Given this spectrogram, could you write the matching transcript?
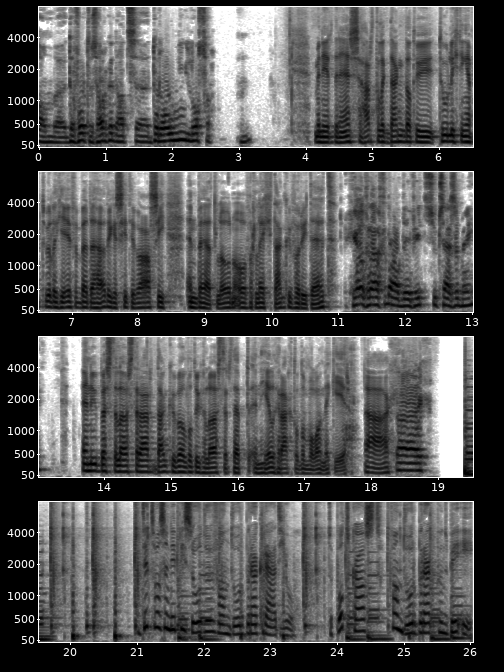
om ervoor te zorgen dat ze de rol niet lossen. Meneer De Nijs, hartelijk dank dat u toelichting hebt willen geven bij de huidige situatie en bij het loonoverleg. Dank u voor uw tijd. Heel graag gedaan, David. Succes ermee. En u, beste luisteraar, dank u wel dat u geluisterd hebt en heel graag tot de volgende keer. Dag. Dag. Dit was een episode van Doorbraak Radio, de podcast van doorbraak.be.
